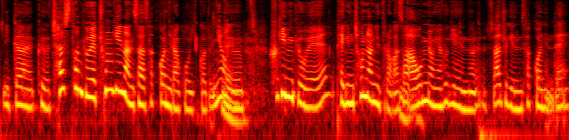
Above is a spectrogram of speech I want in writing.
그러니까 그 찰스턴 교회 총기 난사 사건이라고 있거든요. 네. 그 흑인 교회에 백인 청년이 들어가서 음. 아홉 명의 흑인을 쏴 죽인 사건인데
